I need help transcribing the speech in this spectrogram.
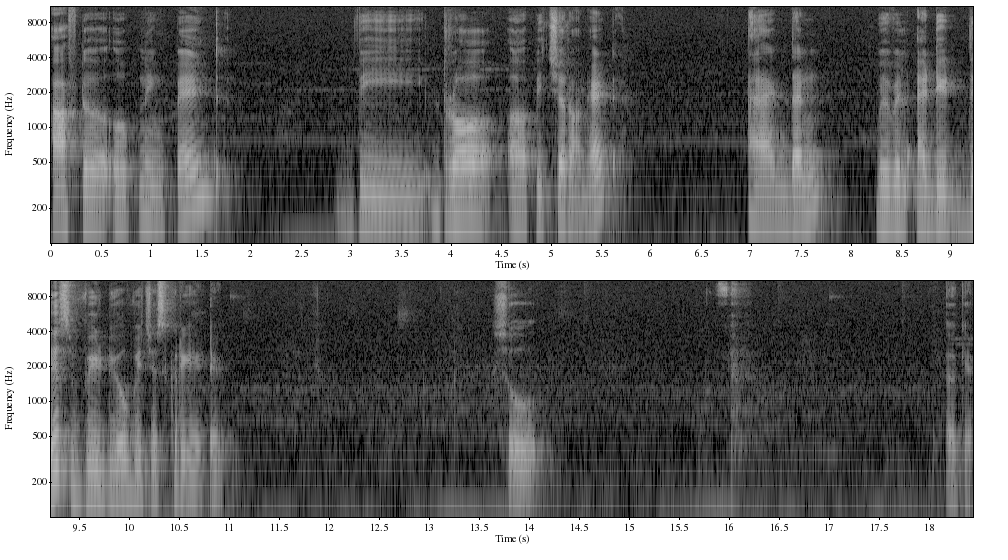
after opening paint we draw a picture on it and then we will edit this video which is created. So, okay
